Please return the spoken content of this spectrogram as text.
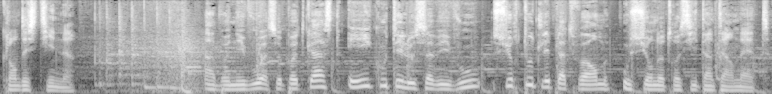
clandestines. Abonnez-vous à ce podcast et écoutez Le Savez-vous sur toutes les plateformes ou sur notre site internet.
